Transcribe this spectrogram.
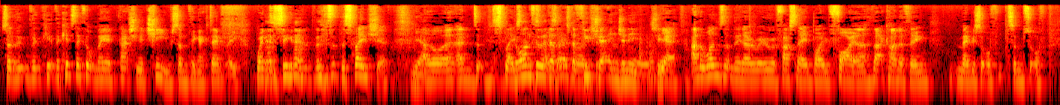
So the, the, the kids they thought may actually achieve something academically went to see the, the, the spaceship Yeah. and, and display The ones who are the, the future engineers. Yeah. and the ones that you know who were fascinated by fire, that kind of thing, maybe sort of some sort of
